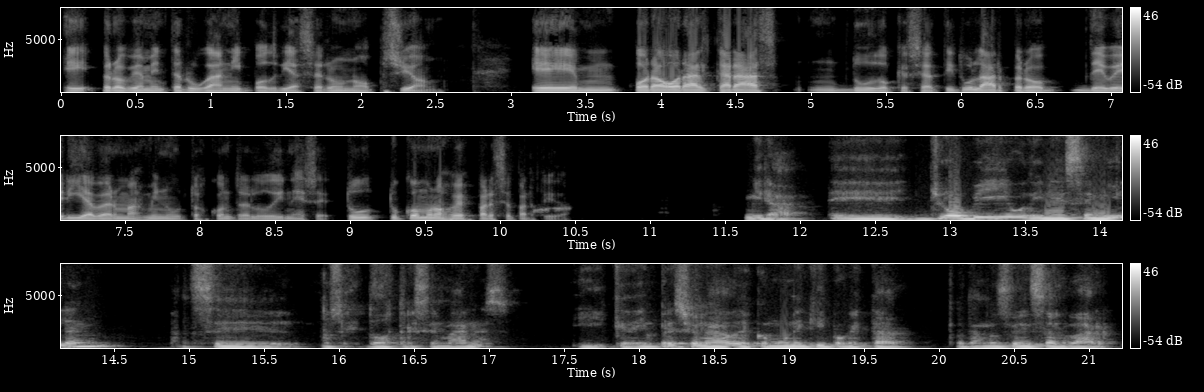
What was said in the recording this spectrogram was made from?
eh, pero obviamente Rugani podría ser una opción. Em, por ahora Alcaraz mm, dudo que sea titular, pero debería haber más minutos contra el Udinese. ¿Tú, tú cómo nos ves para ese partido? Mira, eh, yo vi Udinese Milan hace, no sé, dos, tres semanas y quedé impresionado de cómo un equipo que está tratándose de salvar,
